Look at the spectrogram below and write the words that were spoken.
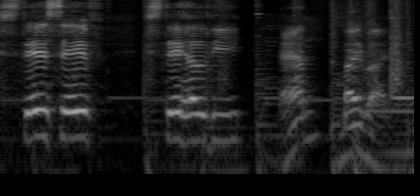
stay safe stay healthy and bye bye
